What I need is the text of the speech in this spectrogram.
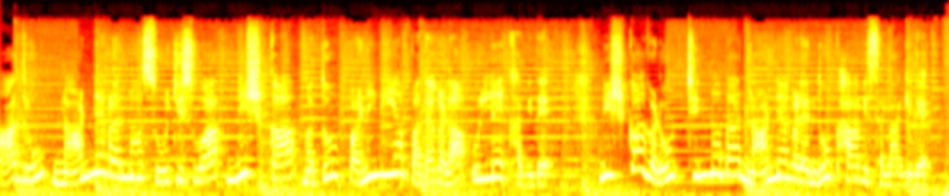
ಆದರೂ ನಾಣ್ಯಗಳನ್ನ ಸೂಚಿಸುವ ನಿಷ್ಕ ಮತ್ತು ಪಣಿನಿಯ ಪದಗಳ ಉಲ್ಲೇಖವಿದೆ. ನಿಷ್ಕಗಳು ಚಿನ್ನದ ನಾಣ್ಯಗಳೆಂದು ಭಾವಿಸಲಾಗಿದೆ.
